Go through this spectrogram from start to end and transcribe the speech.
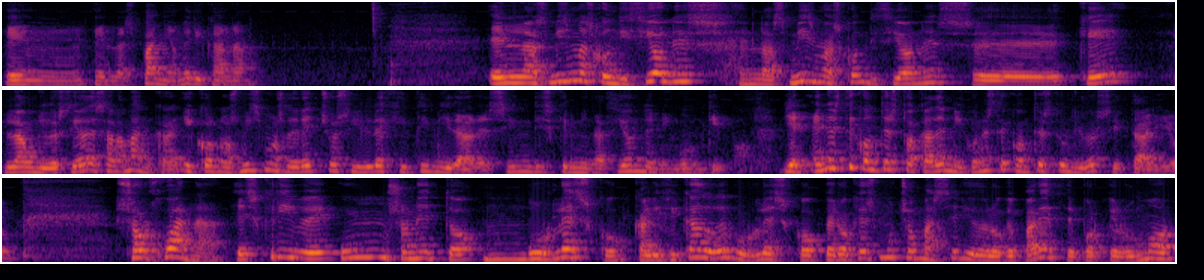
en, la España americana en las mismas condiciones, en las mismas condiciones eh, que la Universidad de Salamanca y con los mismos derechos y legitimidades, sin discriminación de ningún tipo. Bien, en este contexto académico, en este contexto universitario, Sor Juana escribe un soneto burlesco, calificado de burlesco, pero que es mucho más serio de lo que parece, porque el humor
